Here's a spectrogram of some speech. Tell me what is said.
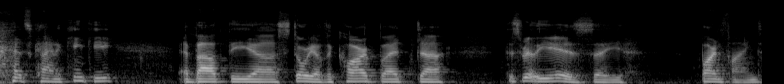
that's kind of kinky about the story of the car, but this really is a barn find.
